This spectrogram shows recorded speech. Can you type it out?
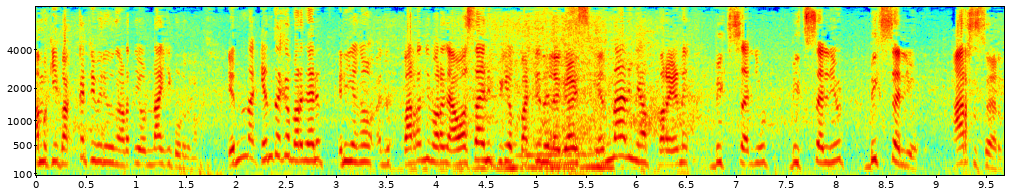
നമുക്ക് ഈ ബക്കറ്റ് പിരിവ് നടത്തി ഉണ്ടാക്കി കൊടുക്കണം. എന്നൊക്കെ എന്തൊക്കെ പറഞ്ഞാലും എനിക്ക് അങ്ങ് പറഞ്ഞു പറഞ്ഞ് പറഞ്ഞ് അവസാനിപ്പിക്കാൻ പറ്റുന്നില്ല ഗേൾസ് എന്നാലും ഞാൻ പറയണേ big salute big salute big salute R S S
